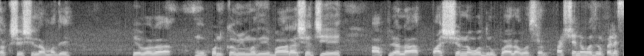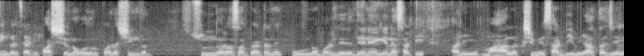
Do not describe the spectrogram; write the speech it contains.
तक्षशिलामध्ये. हे बघा हे पण कमीमध्ये आहे. बाराशेची आहे. आपल्याला पाचशे नव्वद रुपयाला बसल. पाचशे नव्वद रुपयाला सिंगल साडी. पाचशे नव्वद रुपयाला शिंगल सुंदर असा पॅटर्न आहे पूर्ण भरलेले देण्या घेण्यासाठी आणि महालक्ष्मीसाठी बी आता जे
